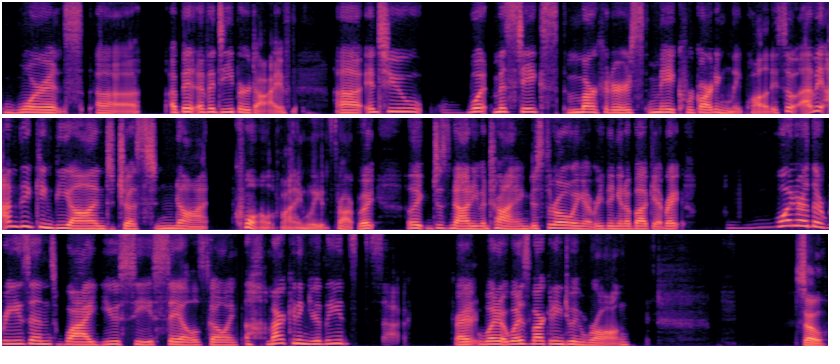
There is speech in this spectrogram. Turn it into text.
warrants uh, a bit of a deeper dive uh, into what mistakes marketers make regarding lead quality. So, I mean, I'm thinking beyond just not qualifying leads properly like just not even trying, just throwing everything in a bucket, right? What are the reasons why you see sales going, marketing your leads suck, right? right? What, what is marketing doing wrong? So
